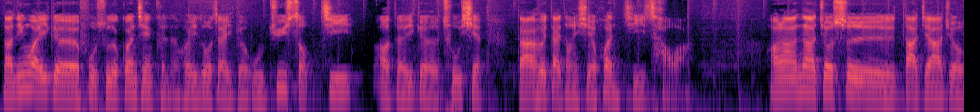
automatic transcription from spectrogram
那另外一个复苏的关键可能会落在一个五 G 手机哦的一个出现，大家会带动一些换机潮啊。好了，那就是大家就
